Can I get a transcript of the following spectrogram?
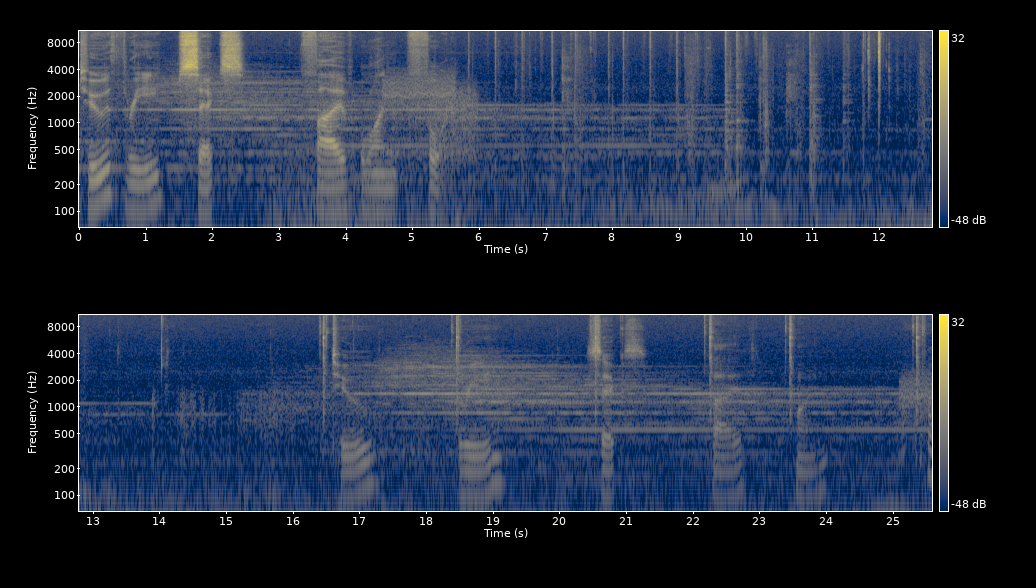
two, three, six, five, one, four. Two, three, six, five, one, four.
